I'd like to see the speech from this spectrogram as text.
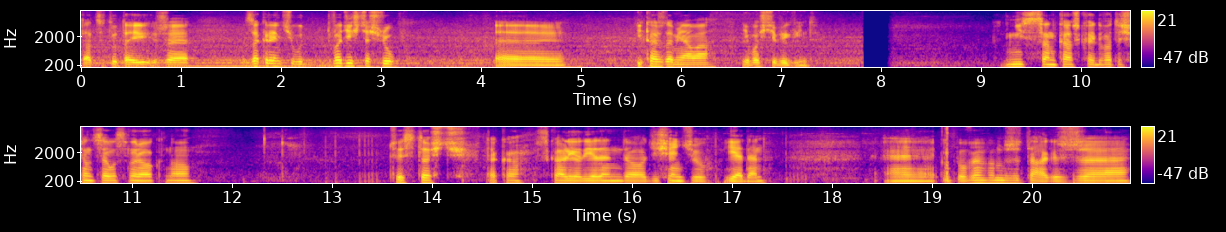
tacy tutaj, że zakręcił 20 śrub Eee, i każda miała niewłaściwy gwint. Nissan Qashqai 2008 rok, no czystość taka w skali od 1 do 10 1 Eee, i powiem wam, że tak, że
